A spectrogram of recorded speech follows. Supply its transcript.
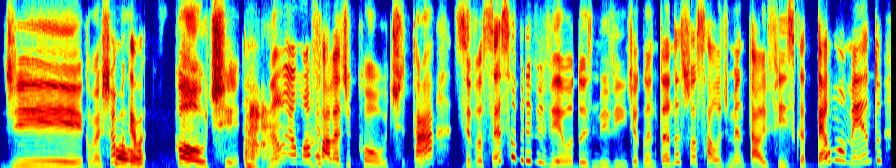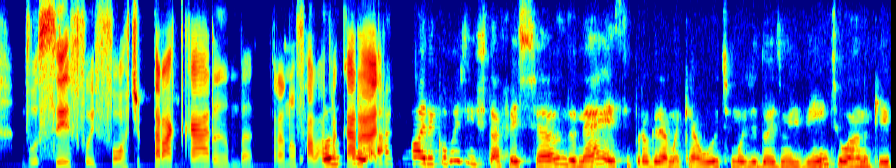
de como é que chama? Pô, aquela? Coach, não é uma fala de coach, tá? Se você sobreviveu a 2020 aguentando a sua saúde mental e física até o momento, você foi forte pra caramba, para não falar Ô, pra caralho. Agora, como a gente está fechando, né, esse programa que é o último de 2020, o ano que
